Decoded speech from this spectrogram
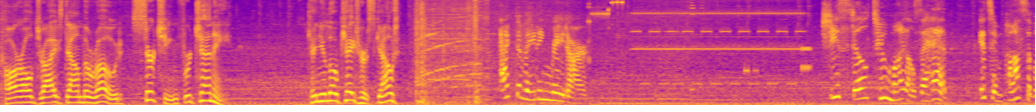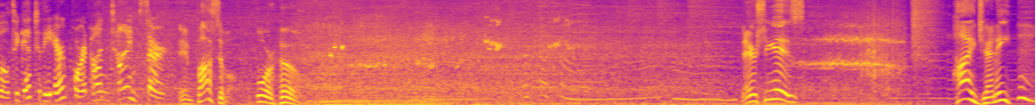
Carl drives down the road searching for Jenny. Can you locate her, Scout? Activating radar. She's still two miles ahead. It's impossible to get to the airport on time, sir. Impossible. For whom? There she is. Hi, Jenny.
